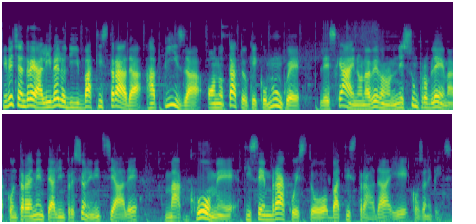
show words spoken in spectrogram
Invece Andrea, a livello di battistrada a Pisa ho notato che comunque le Sky non avevano nessun problema, contrariamente all'impressione iniziale, ma come ti sembra questo battistrada e cosa ne pensi?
